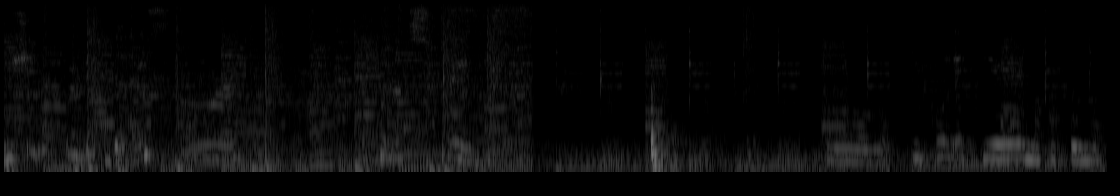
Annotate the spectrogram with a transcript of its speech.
You shouldn't forget guys our coconut string so we call it here makapuno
